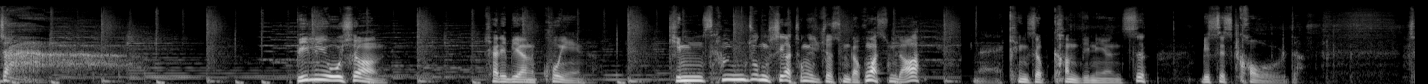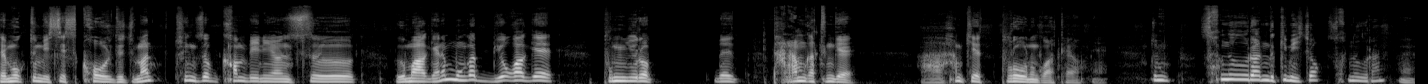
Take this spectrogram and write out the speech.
자, 빌리 오션, Caribbean Queen, 김삼중 씨가 청해 주셨습니다. 고맙습니다. 네, Kings of Convenience, Mrs. Cold. 제목도 Mrs. Cold지만 Kings of Convenience 음악에는 뭔가 묘하게 북유럽의 바람 같은 게 아, 함께 불어오는 것 같아요. 예. 좀 서늘한 느낌이 있죠? 서늘한. 예.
